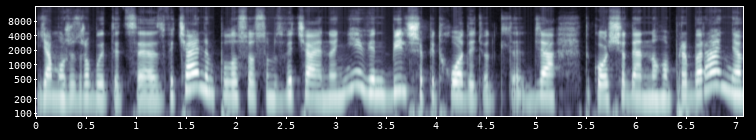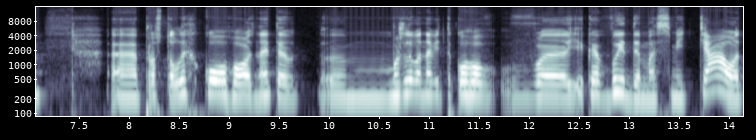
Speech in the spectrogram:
я можу зробити це звичайним пилососом. Звичайно, ні. Він більше підходить от для, такого щоденного прибирання е, просто легкого, знаєте, можливо, навіть такого, в яке видиме сміття. От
